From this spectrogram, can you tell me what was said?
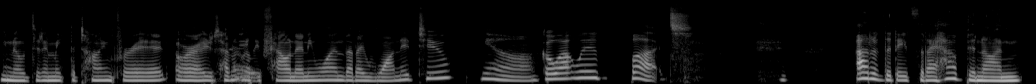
you know, didn't make the time for it, or I just haven't really found anyone that I wanted to Yeah. go out with. But out of the dates that I have been on,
